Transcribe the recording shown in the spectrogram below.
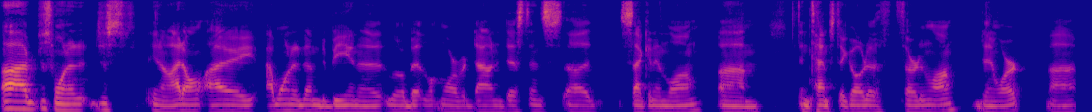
I uh, just wanted, just you know, I don't, I, I wanted them to be in a little bit more of a down distance, uh, second and long. Um, attempts to go to third and long didn't work. Uh,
